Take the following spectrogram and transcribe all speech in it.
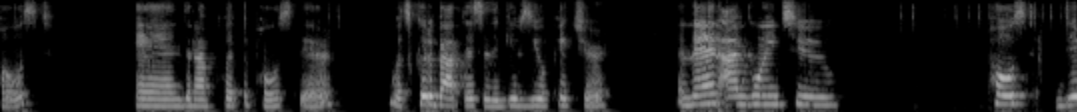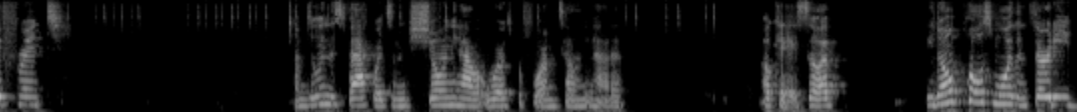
post. And then I'll put the post there. What's good about this is it gives you a picture. And then I'm going to post different I'm doing this backwards. I'm showing you how it works before I'm telling you how to. Okay, so I, you don't post more than 30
